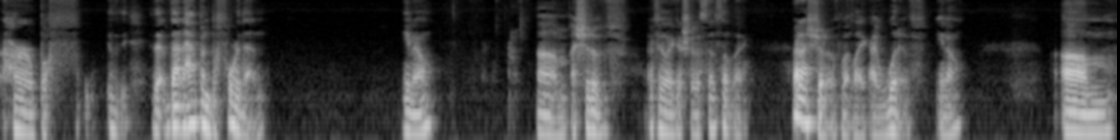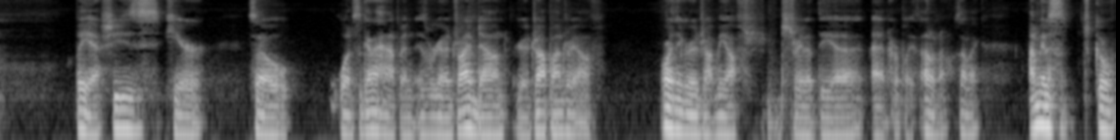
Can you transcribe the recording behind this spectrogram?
her before. That that happened before then. You know. Um, I should have. I feel like I should have said something. Or not should have, but like I would have. You know. Um but yeah, she's here. So what's gonna happen is we're gonna drive down. We're gonna drop Andre off, or I think we're gonna drop me off straight at the uh, at her place. I don't know something. I'm gonna go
